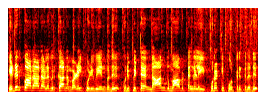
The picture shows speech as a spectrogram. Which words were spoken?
எதிர்பாராத அளவிற்கான மழை பொழிவு என்பது குறிப்பிட்ட நான்கு மாவட்டங்களை புரட்டி போட்டிருக்கிறது.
